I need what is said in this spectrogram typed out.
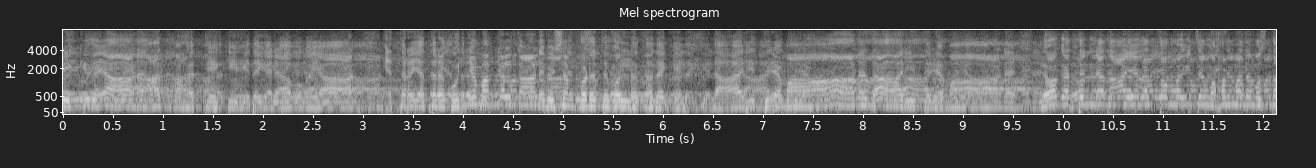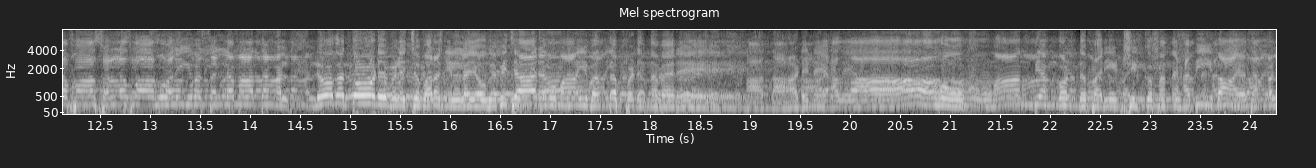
നിറയൊഴിക്കുകയാണ് ആത്മഹത്യക്ക് വിധേയരാവുകയാണ്. എത്രയെത്ര കുഞ്ഞുമക്കൾക്കാണ് വിഷം കൊടുത്തു കൊല്ലുന്നതെങ്കിൽ ദാരിദ്ര്യമാണ് ദാരിദ്ര്യമാണ്. ലോകത്തിന്റെ നായകത്വം വഹിച്ച മുഹമ്മദ് മുസ്തഫ സല്ലല്ലാഹു അലൈഹി വസല്ലമ തങ്ങൾ ലോകത്തോട് വിളിച്ചു പറഞ്ഞില്ലയോ? വ്യഭിചാരവുമായി ബന്ധപ്പെടുന്നവരെ ആ നാടിനെ അല്ലാഹു മാന്ദ്യം കൊണ്ട് പരീക്ഷിക്കുമെന്ന് ഹബീബായ തങ്ങൾ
